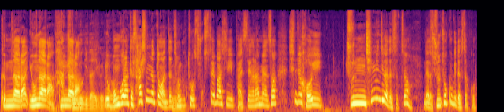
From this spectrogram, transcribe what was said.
금나라, 요나라, 다 금나라 중국이다. 그리고 몽골한테 40년 동안 완전 음. 전국토 숙세밭이 발생을 하면서 심지어 거의 준 식민지가 됐었죠. 네, 준 속국이 됐었고.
